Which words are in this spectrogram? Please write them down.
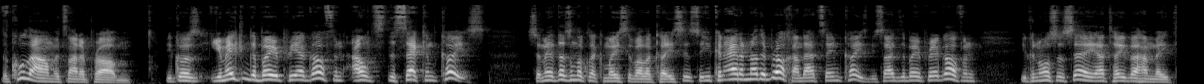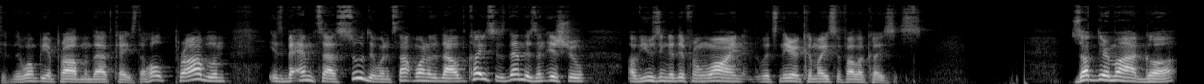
The kulam, it's not a problem because you're making a bayir priyagofen out the second kais. So it doesn't look like Meisav ala kaisis, so you can add another bracha on that same kais. Besides the Beir Priyagofen, you can also say Atayva Hameitiv. There won't be a problem in that case. The whole problem is Be'emtza Suda. When it's not one of the Dalad kaisis, then there's an issue of using a different wine which near Kamaisaf ala kaisis. Zogdir Ma'aga,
